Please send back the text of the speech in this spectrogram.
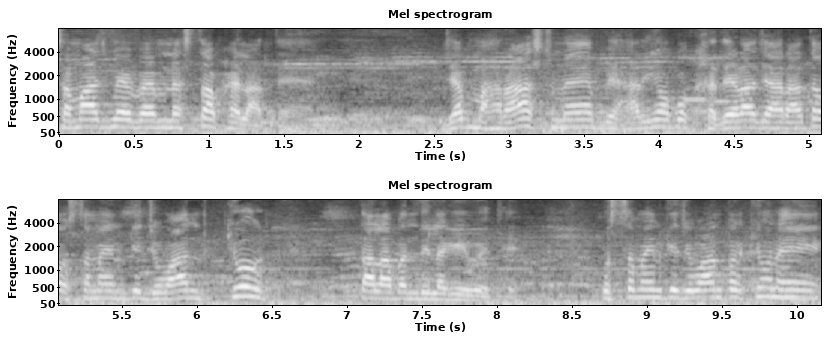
समाज में वैमनस्ता फैलाते हैं? जब महाराष्ट्र में बिहारियों को खदेड़ा जा रहा था, उस समय इनकी ज़ुबान क्यों तालाबंदी लगी हुई थी? उस समय इनकी ज़ुबान पर क्यों नहीं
